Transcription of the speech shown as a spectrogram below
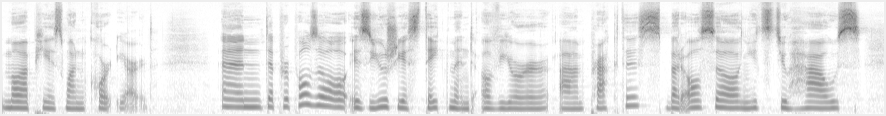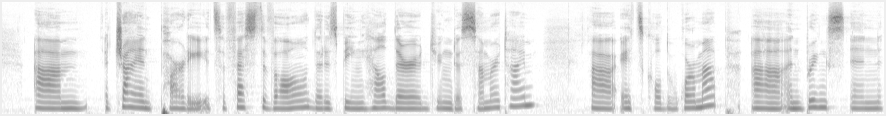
MoMA PS1 courtyard. And the proposal is usually a statement of your um, practice, but also needs to house um, a giant party. It's a festival that is being held there during the summertime. Uh, it's called Warm Up uh, and brings in,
